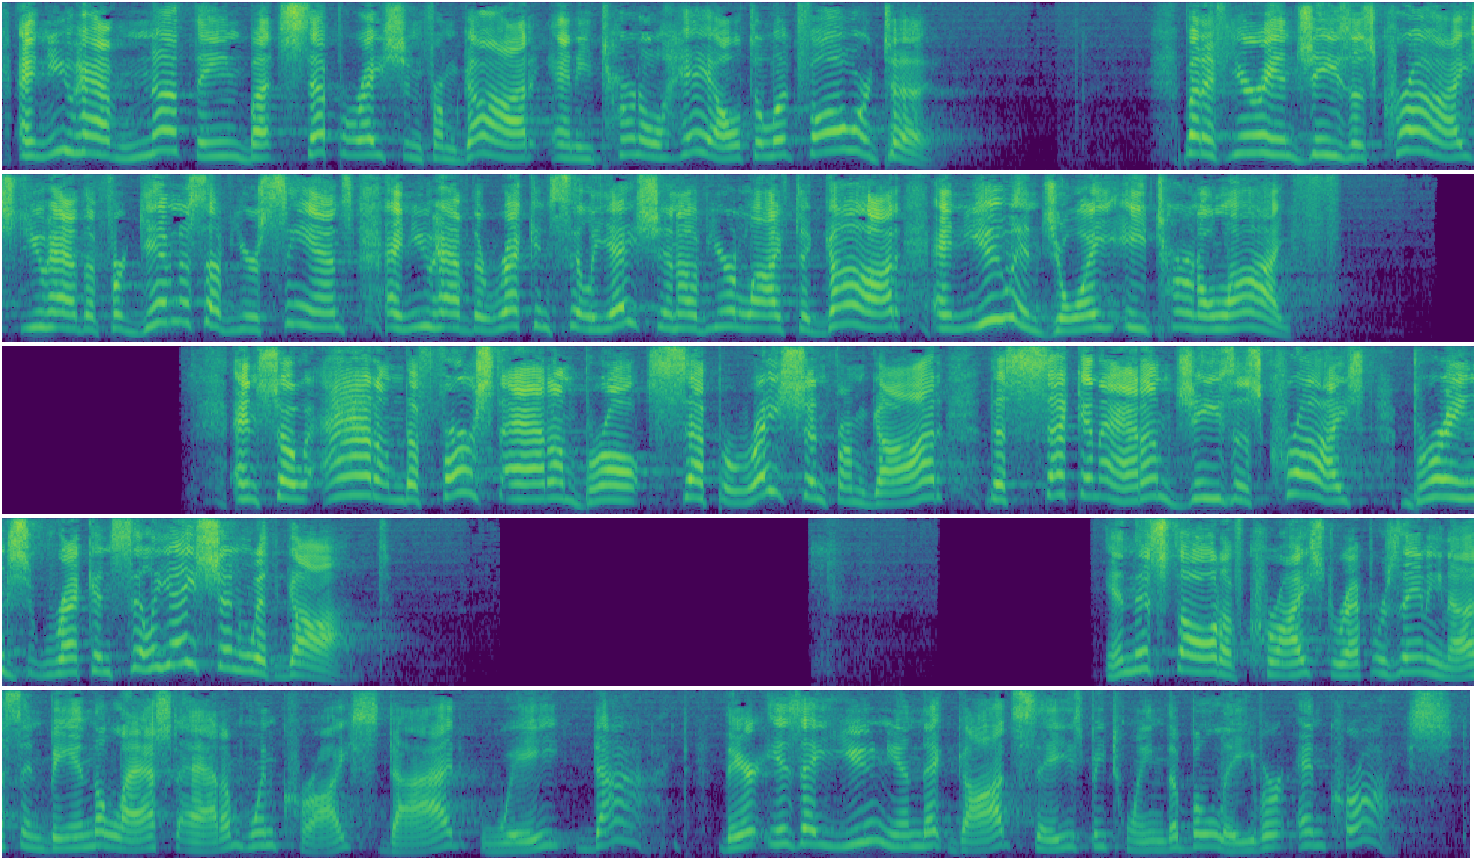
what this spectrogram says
And you have nothing but separation from God and eternal hell to look forward to. But if you're in Jesus Christ, you have the forgiveness of your sins and you have the reconciliation of your life to God, and you enjoy eternal life. And so, Adam, the first Adam, brought separation from God. The second Adam, Jesus Christ, brings reconciliation with God. In this thought of Christ representing us and being the last Adam, when Christ died, we died. There is a union that God sees between the believer and Christ.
